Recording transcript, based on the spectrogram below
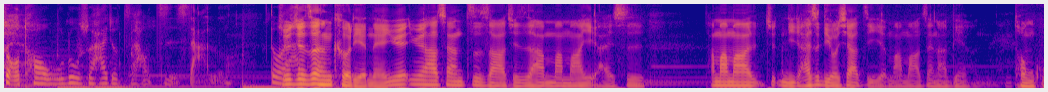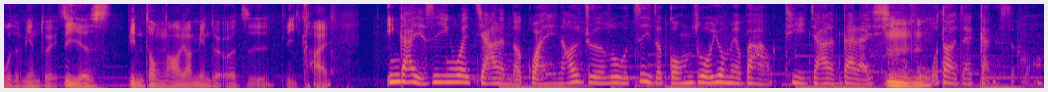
走投无路，所以他就只好自杀了。就觉得这很可怜呢，因为因为他这样自杀，其实他妈妈也还是他妈妈，就你还是留下自己的妈妈在那边很很痛苦的面对自己的病痛，然后要面对儿子离开，应该也是因为家人的关系，然后就觉得说我自己的工作又没有办法替家人带来幸福，我到底在干什么？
